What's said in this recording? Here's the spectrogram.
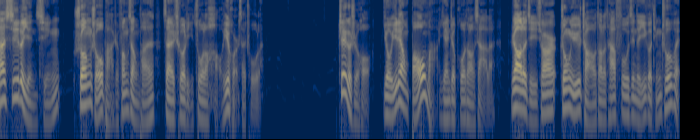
他熄了引擎，双手把着方向盘，在车里坐了好一会儿才出来。这个时候，有一辆宝马沿着坡道下来，绕了几圈，终于找到了他附近的一个停车位。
